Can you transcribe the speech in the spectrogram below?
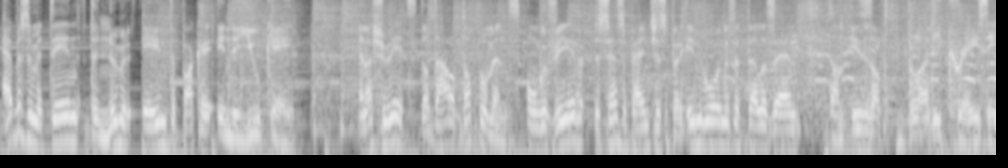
hebben ze meteen de nummer 1 te pakken in de UK. En als je weet dat daar op dat moment ongeveer zes bandjes per inwoner te tellen zijn, dan is dat bloody crazy.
